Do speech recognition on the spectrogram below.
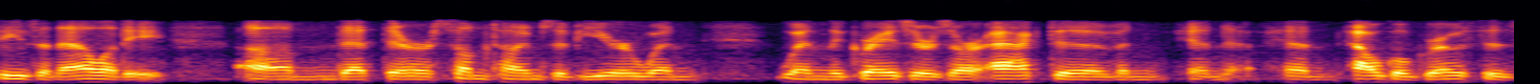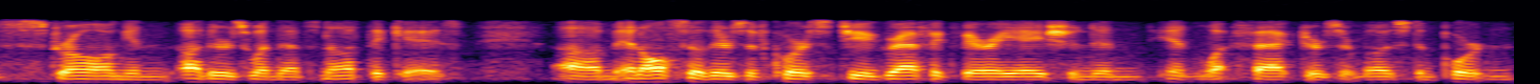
seasonality, um, that there are some times of year when when the grazers are active and, and, and algal growth is strong, and others when that's not the case. Um, and also, there's of course geographic variation in, in what factors are most important.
